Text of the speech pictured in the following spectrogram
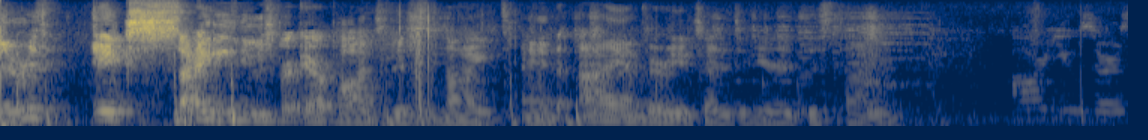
There is exciting news for AirPods this night, and I am very excited to hear it this time. Our users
